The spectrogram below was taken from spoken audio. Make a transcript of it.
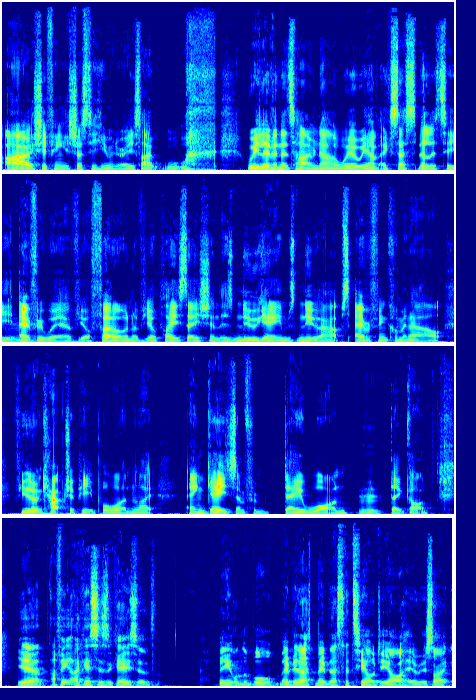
I actually think it's just a human race. Like we live in a time now where we have accessibility Mm. everywhere of your phone, of your PlayStation. There's new games, new apps, everything coming out. If you don't capture people and like engage them from day one, Mm. they're gone. Yeah, I think I guess it's a case of being on the ball. Maybe that's maybe that's the TLDR here. Is like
